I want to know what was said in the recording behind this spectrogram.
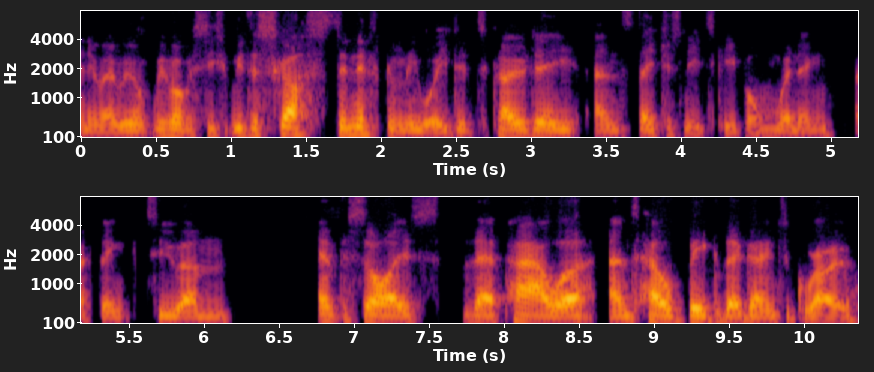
Anyway, we, we've obviously we discussed significantly what he did to Cody, and they just need to keep on winning. I think to um, emphasize their power and how big they're going to grow.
